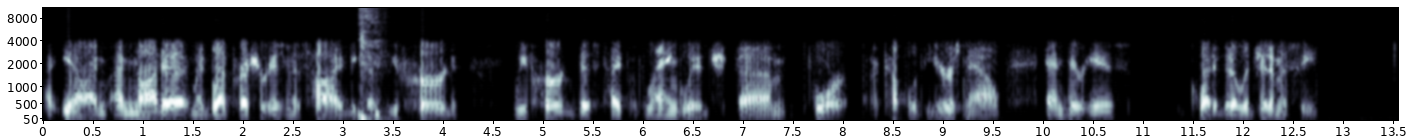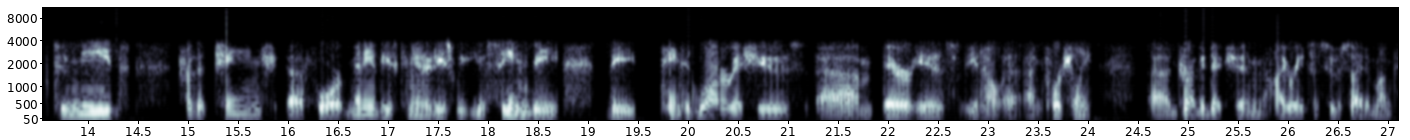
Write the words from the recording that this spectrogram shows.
Uh, you know, I'm I'm not a my blood pressure isn't as high because we've heard we've heard this type of language um, for a couple of years now, and there is quite a bit of legitimacy to needs for the change uh, for many of these communities. We, you've seen the the tainted water issues. Um, there is, you know, uh, unfortunately, uh, drug addiction, high rates of suicide amongst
